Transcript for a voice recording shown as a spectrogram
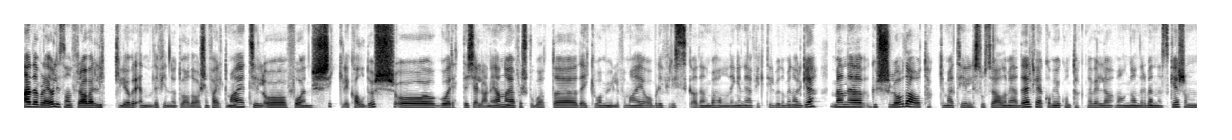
nei, det ble jo litt sånn fra å være lykkelig over endelig finne ut hva det var som feilte meg, til å få en skikkelig kalddusj og gå rett i kjelleren igjen når jeg forsto at uh, det ikke var mulig for meg å bli frisk av den behandlingen jeg fikk tilbud om i Norge. Men uh, gudskjelov da, å takke meg til sosiale medier, for jeg kom jo i kontakt med veldig mange andre mennesker som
